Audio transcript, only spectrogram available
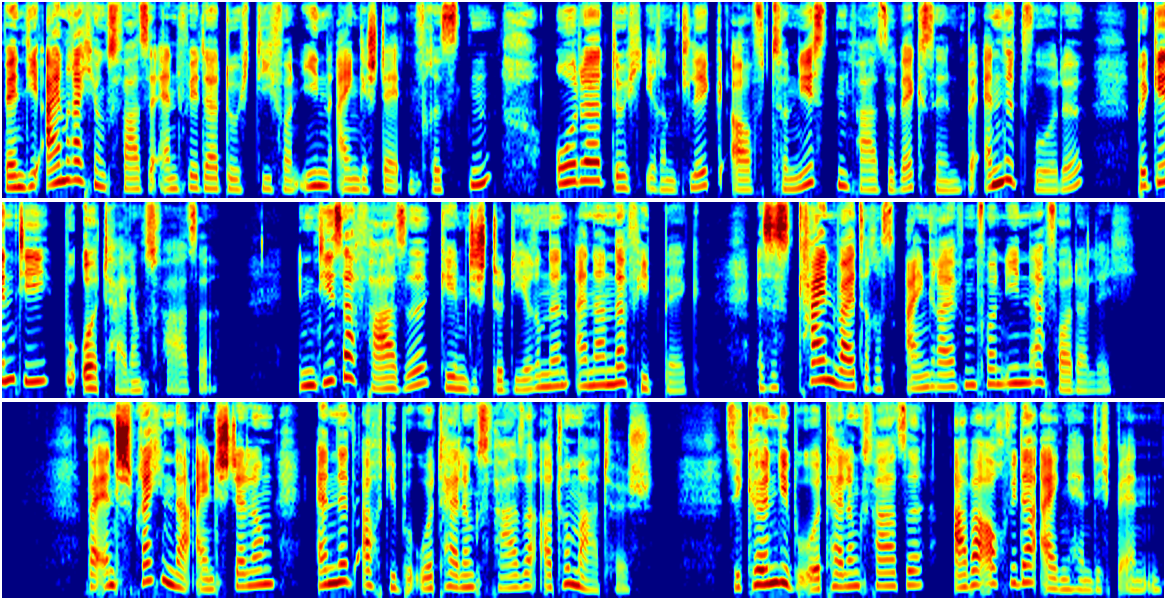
Wenn die Einreichungsphase entweder durch die von Ihnen eingestellten Fristen oder durch Ihren Klick auf zur nächsten Phase wechseln beendet wurde, beginnt die Beurteilungsphase. In dieser Phase geben die Studierenden einander Feedback. Es ist kein weiteres Eingreifen von Ihnen erforderlich. Bei entsprechender Einstellung endet auch die Beurteilungsphase automatisch. Sie können die Beurteilungsphase aber auch wieder eigenhändig beenden,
